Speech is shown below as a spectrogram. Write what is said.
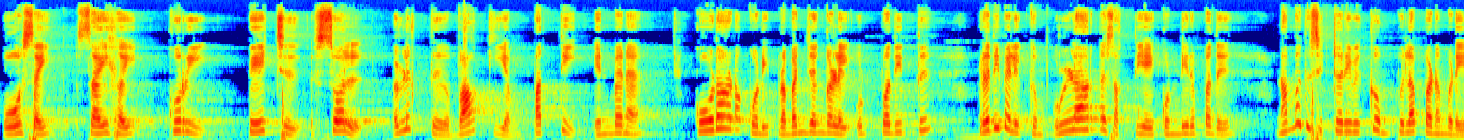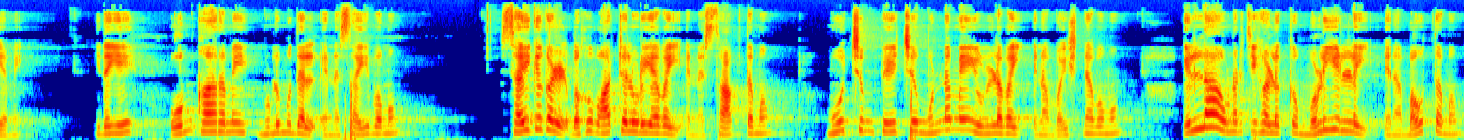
ஓசை சைகை குறி பேச்சு சொல் எழுத்து வாக்கியம் பத்தி என்பன கோடான கோடி பிரபஞ்சங்களை உட்பதித்து பிரதிபலிக்கும் உள்ளார்ந்த சக்தியை கொண்டிருப்பது நமது சிற்றறிவுக்கும் புலப்படும் விடயமே. இதையே ஓம்காரமே முழுமுதல் என சைவமும் சைகைகள் பகுவாற்றலுடையவை என சாக்தமும் மூச்சும் பேச்சும் முன்னமேயுள்ளவை என வைஷ்ணவமும் எல்லா உணர்ச்சிகளுக்கும் மொழியில்லை என பௌத்தமும்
